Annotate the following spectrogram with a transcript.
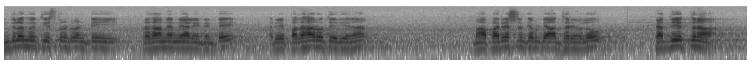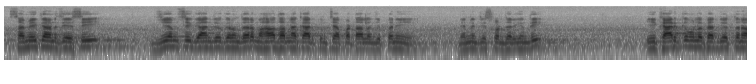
ఇందులో మేము తీసుకున్నటువంటి ప్రధాన నిర్ణయాలు ఏంటంటే రేపు పదహారవ తేదీన మా పరిరక్షణ కమిటీ ఆధ్వర్యంలో పెద్ద ఎత్తున సమీకరణ చేసి జిఎంసీ గాంధీ విగ్రహం ద్వారా మహాధరణ కార్యక్రమం చేపట్టాలని చెప్పని నిర్ణయం తీసుకోవడం జరిగింది. ఈ కార్యక్రమంలో పెద్ద ఎత్తున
